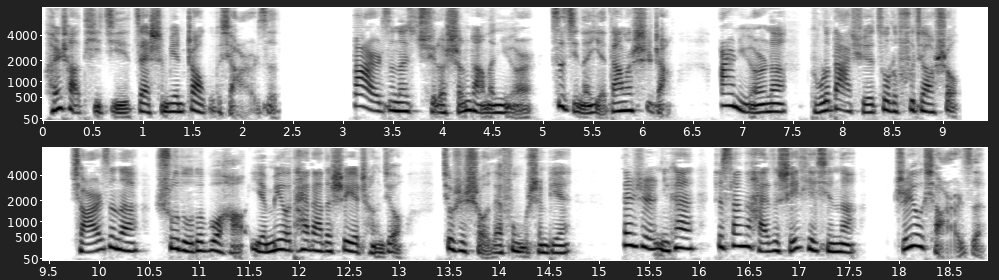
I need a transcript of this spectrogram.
很少提及在身边照顾的小儿子。大儿子呢娶了省长的女儿，自己呢也当了市长；二女儿呢读了大学，做了副教授。小儿子呢书读的不好，也没有太大的事业成就。就是守在父母身边，但是你看这三个孩子谁贴心呢？只有小儿子。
